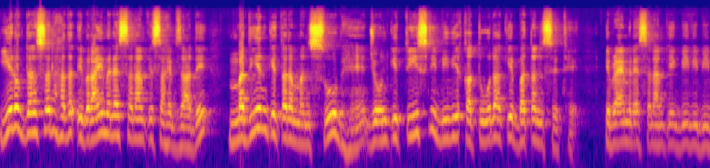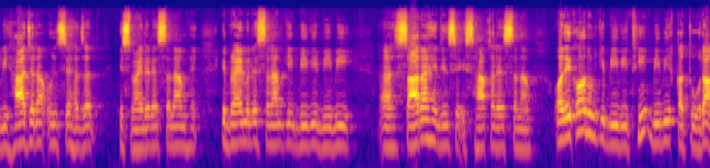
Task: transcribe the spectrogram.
یہ لوگ دراصل حضرت ابراہیم علیہ السلام کے صاحبزادے مدین کی طرف منصوب ہیں، جو ان کی تیسری بیوی قطورہ کے بطن سے تھے۔ ابراہیم علیہ السلام کی ایک بیوی بی بی حاجرہ، ان سے حضرت اسماعیل علیہ السلام ہے ابراہیم علیہ السلام کی بیوی بی بی سارہ ہیں، جن سے اسحاق علیہ السلام اور ایک اور ان کی بیوی تھی بی بی قطورہ۔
